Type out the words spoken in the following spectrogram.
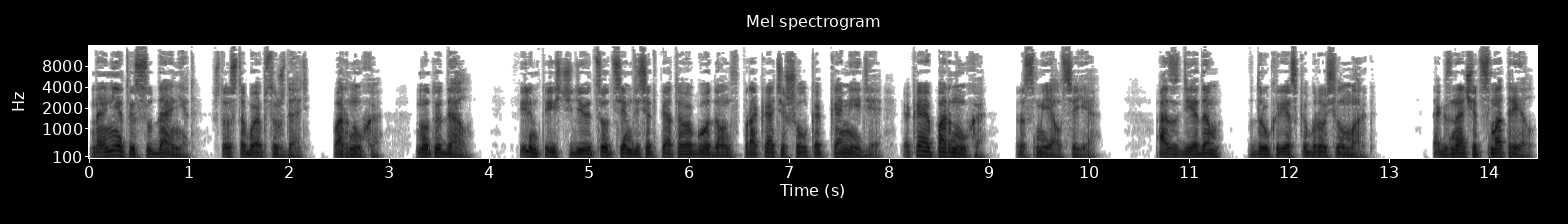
На нет и суда нет. Что с тобой обсуждать? Порнуха. Ну ты дал. Фильм 1975 года, он в прокате шел как комедия. Какая порнуха? Рассмеялся я. А с дедом? Вдруг резко бросил Марк. Так значит, смотрел.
